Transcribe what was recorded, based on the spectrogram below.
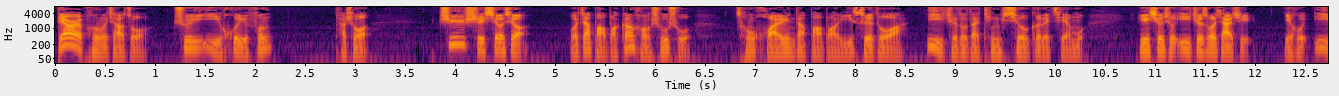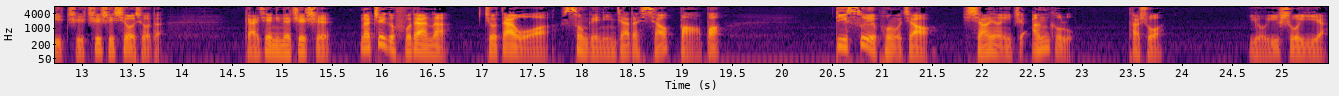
第二位朋友叫做追忆汇丰，他说：“支持秀秀，我家宝宝刚好属鼠，从怀孕到宝宝一岁多啊，一直都在听秀哥的节目。”愿秀秀一直做下去，也会一直支持秀秀的。感谢您的支持。那这个福袋呢，就带我送给您家的小宝宝。第四位朋友叫想养一只安格鲁。他说：“有一说一啊，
